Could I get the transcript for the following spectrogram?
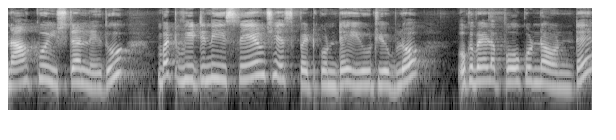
నాకు ఇష్టం లేదు. బట్ వీటిని సేవ్ చేసి పెట్టుకుంటే యూట్యూబ్లో ఒకవేళ పోకుండా ఉంటే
